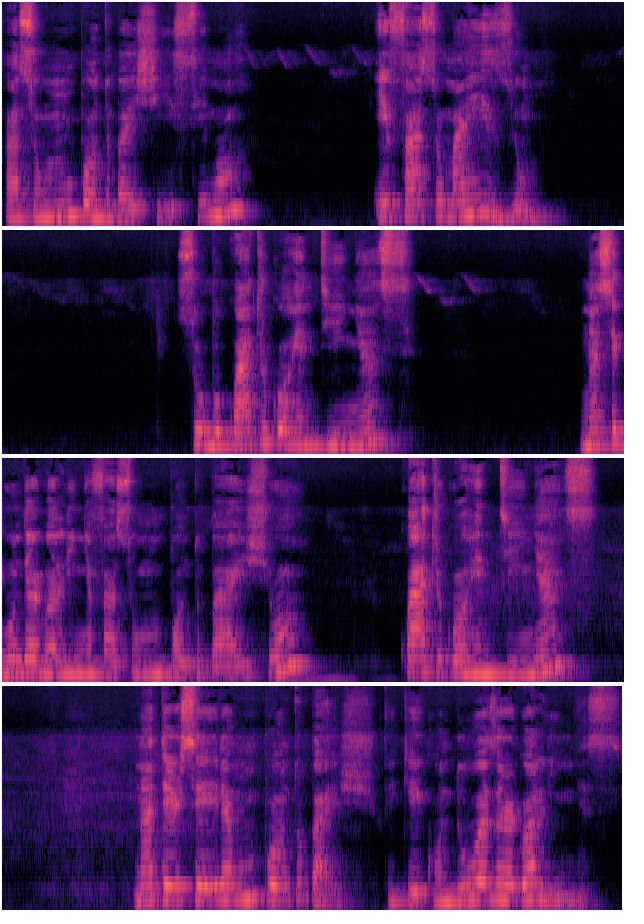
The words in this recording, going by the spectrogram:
Faço um ponto baixíssimo e faço mais um. Subo quatro correntinhas. Na segunda argolinha, faço um ponto baixo, quatro correntinhas. Na terceira, um ponto baixo. Fiquei com duas argolinhas.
